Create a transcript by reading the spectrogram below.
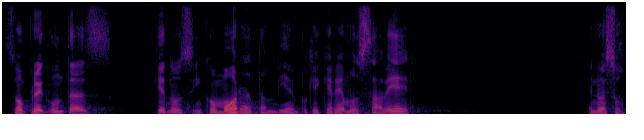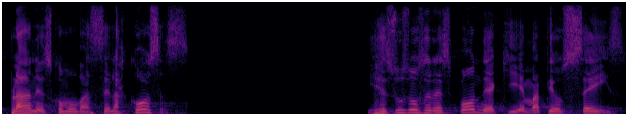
son preguntas que nos incomodan también, porque queremos saber en nuestros planes cómo va a ser las cosas. Y Jesús nos responde aquí en Mateo 6,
